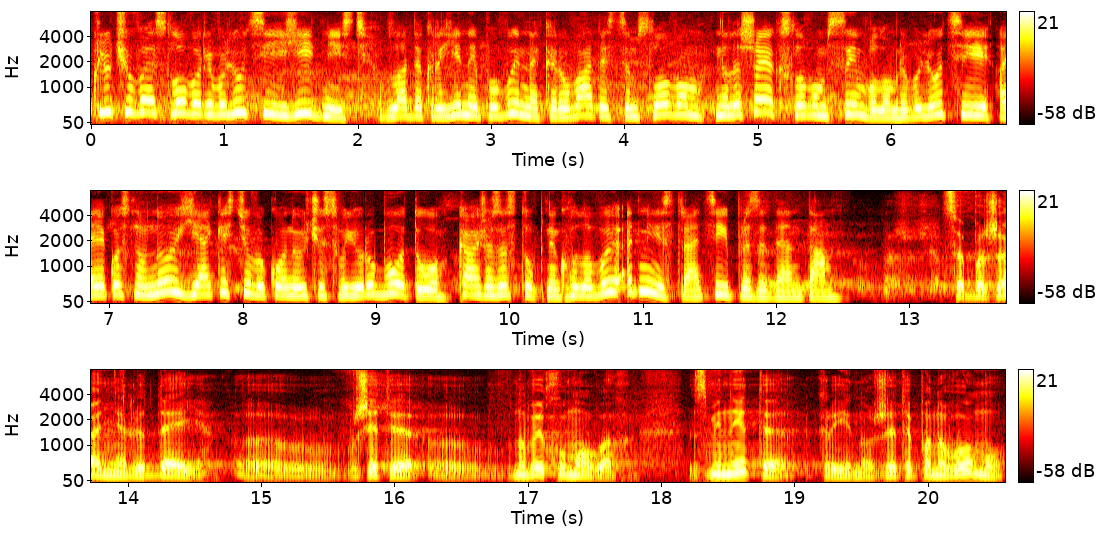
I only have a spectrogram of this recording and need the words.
Ключове слово революції гідність. Влада країни повинна керуватись цим словом не лише як словом символом революції, а як основною якістю виконуючи свою роботу, каже заступник голови адміністрації президента. це бажання людей е, жити е, в нових умовах, змінити країну, жити по-новому,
